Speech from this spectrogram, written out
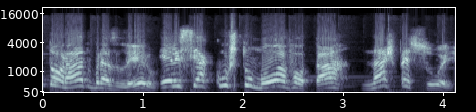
eleitorado brasileiro, ele se acostumou a votar nas pessoas.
